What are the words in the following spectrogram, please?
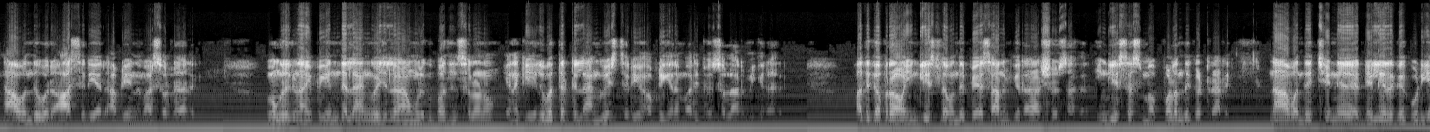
நான் வந்து ஒரு ஆசிரியர் அப்படிங்கிற மாதிரி சொல்றாரு. உங்களுக்கு நான் இப்போ எந்த லாங்குவேஜ்ல நான் உங்களுக்கு பதில் சொல்லணும்? எனக்கு எழுபத்தெட்டு லாங்குவேஜ் தெரியும் அப்படிங்கிற மாதிரி சொல்ல ஆரம்பிக்கிறாரு. அதுக்கப்புறம் இங்கிலீஷில் வந்து பேச ஆரம்பிக்கிறார் அசோக் சாகர். இங்கிலீஷில் சும்மா பொழந்து கட்டுறாரு. நான் வந்து சென்னையில் டெல்லியில் இருக்கக்கூடிய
